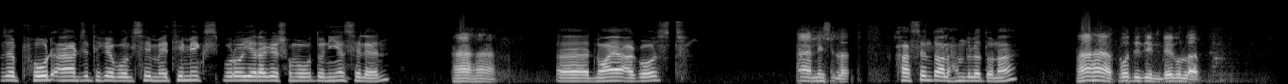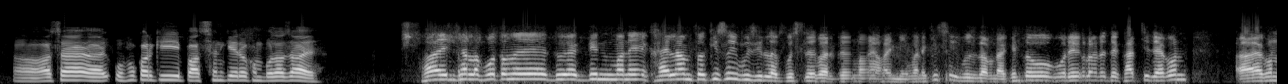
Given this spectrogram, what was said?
যে ফুড এনার্জি থেকে বলছি মেথিমিক্স পুরো এর আগে সম্ভবত নিয়েছিলেন। হ্যাঁ হ্যাঁ। নয় আগস্ট। হ্যাঁ নিয়েছিলাম। খাচ্ছেন তো আলহামদুলিল্লাহ তো না? হ্যাঁ হ্যাঁ প্রতিদিন রেগুলার আচ্ছা উপকার কি পাচ্ছেন কি এরকম বোঝা যায়? হ্যাঁ ইনশাল্লাহ প্রথমে দু একদিন মানে খাইলাম তো কিছুই বুঝলাম বুঝতে পারতে মানে হয়নি মানে কিছুই বুঝলাম না। কিন্তু রেগুলার যে খাচ্ছি এখন এখন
